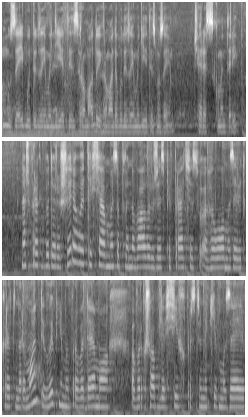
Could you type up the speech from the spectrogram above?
музей буде взаємодіяти з громадою, і громада буде взаємодіяти з музеєм через коментарі. Наш проект буде розширюватися. Ми запланували вже співпрацю з ГО музей відкрито на ремонт. І в липні ми проведемо воркшоп для всіх представників музеїв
